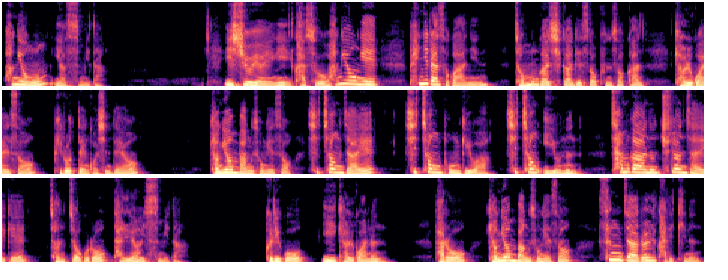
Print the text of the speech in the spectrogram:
황영웅이었습니다. 이슈 여행이 가수 황영웅의 팬이라서가 아닌 전문가 시각에서 분석한 결과에서 비롯된 것인데요. 경연 방송에서 시청자의 시청 동기와 시청 이유는 참가하는 출연자에게 전적으로 달려 있습니다. 그리고 이 결과는 바로 경연방송에서 승자를 가리키는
